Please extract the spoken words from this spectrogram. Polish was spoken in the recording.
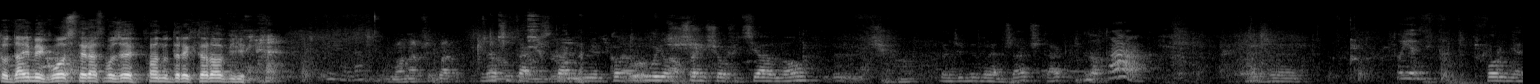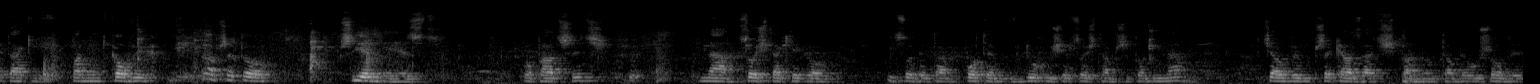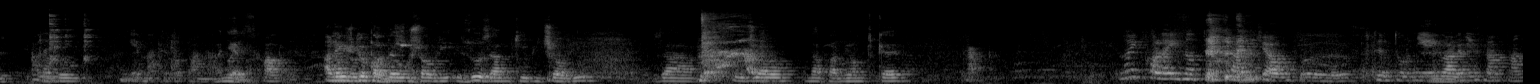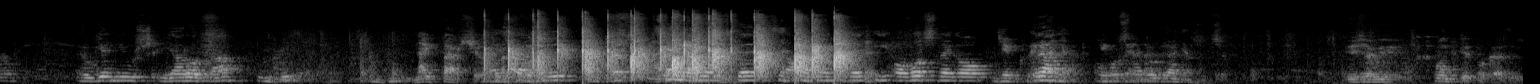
To dajmy głos teraz może panu dyrektorowi. Bo na przykład Znaczy tak, tak kontynuując część oficjalną, będziemy wręczać, tak? No tak, Także to jest w formie takich pamiątkowych zawsze to przyjemnie jest popatrzeć na coś takiego i sobie tam potem w duchu się coś tam przypomina. Chciałbym przekazać panu Tadeuszowi, Ale- Tadeu, nie ma tego pana, A nie jest chory. ale już Tadeuszowi Zuzankiewiczowi za udział na pamiątkę. Tak. No i kolejno tym brał udział w, w tym turnieju, ale nie znam panów. Eugeniusz Jarota, Najstarszy. najstarszy, i owocnego Dziękuję. grania. Dziękuję Owocnego bardzo. grania życzę. I żeby punkty pokazać.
